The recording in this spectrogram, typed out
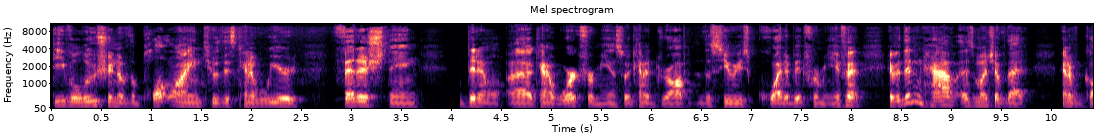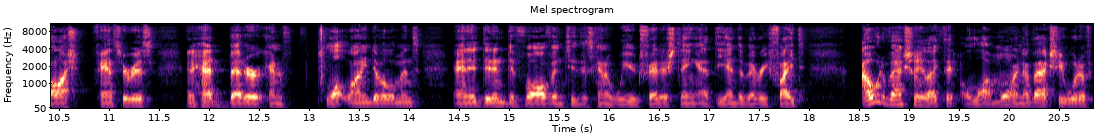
devolution of the plot line to this kind of weird fetish thing didn't uh, kind of work for me, and so it kind of dropped the series quite a bit for me. If it if it didn't have as much of that kind of gosh fan service and had better kind of plotline development, and it didn't devolve into this kind of weird fetish thing at the end of every fight, I would have actually liked it a lot more, and I've actually would have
